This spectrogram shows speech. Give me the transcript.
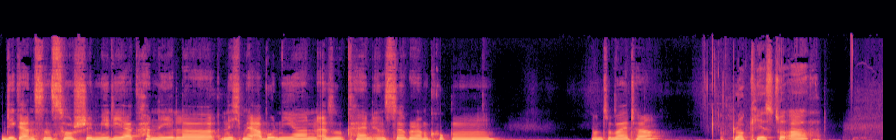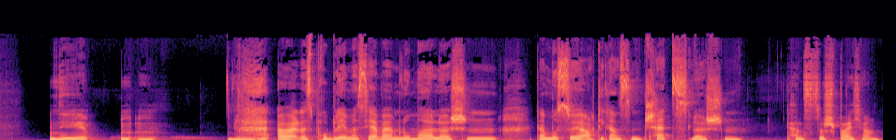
die ganzen Social-Media-Kanäle nicht mehr abonnieren, also kein Instagram gucken und so weiter. Blockierst du auch? Nee, Aber das Problem ist ja beim Nummerlöschen, da musst du ja auch die ganzen Chats löschen. kannst du speichern.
